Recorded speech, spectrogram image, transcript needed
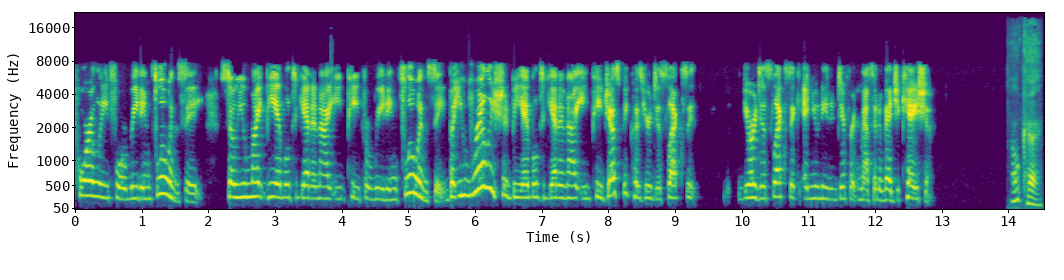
poorly for reading fluency. So, you might be able to get an IEP for reading fluency. But you really should be able to get an IEP just because you're dyslexic. You're dyslexic and you need a different method of education. Okay.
